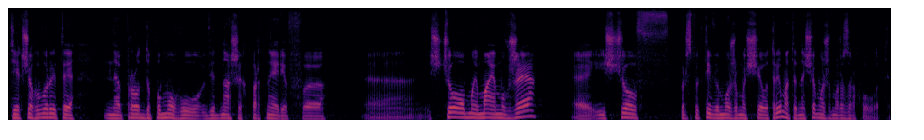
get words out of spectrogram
То якщо говорити про допомогу від наших партнерів, що ми маємо вже, і що в перспективі можемо ще отримати, на що можемо розраховувати?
